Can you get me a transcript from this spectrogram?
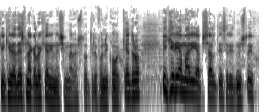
211-200-8200. Κυρία Δέσπινα, καλοχέρι είναι σήμερα στο τηλεφωνικό κέντρο. Η κυρία Μαρία Ψάλτης, ρυθμιστού ήχου.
